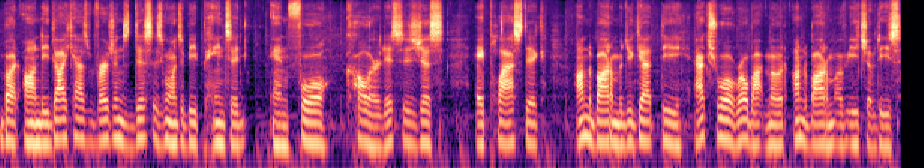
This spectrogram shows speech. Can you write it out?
but on the diecast versions, this is going to be painted in full color. This is just a plastic on the bottom, but you get the actual robot mode on the bottom of each of these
